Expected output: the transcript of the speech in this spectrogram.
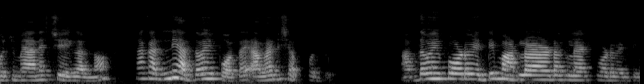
కొంచెం మేనేజ్ చేయగలను. నాకు అన్నీ అర్థమైపోతాయి. అలాంటి చెప్పొద్దు. అర్థమైపోవడం ఏంటి? మాట్లాడలేకపోవడం ఏంటి?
